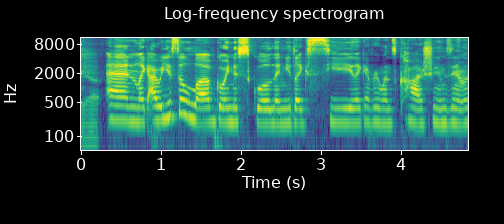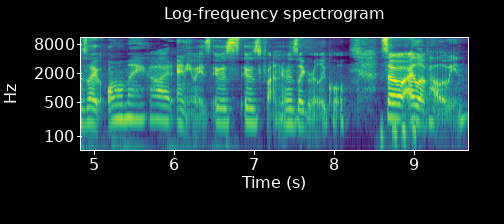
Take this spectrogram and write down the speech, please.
Yeah. And like I used to love going to school and then you'd like see like everyone's costumes and it was like, oh my god. Anyways, it was it was fun. It was like really cool. So I love Halloween.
